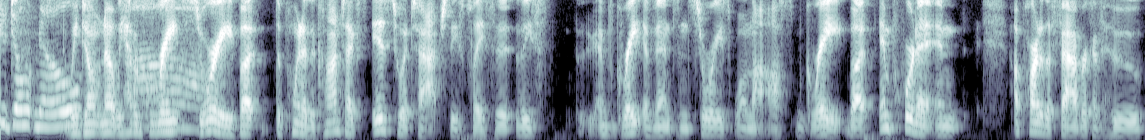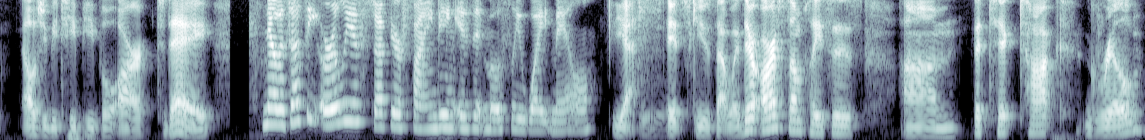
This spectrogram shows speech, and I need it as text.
you don't know? We don't know. We have a Oh. great story, but the point of the context is to attach these places, these great events and stories. Well, not awesome, great, but important and a part of the fabric of who LGBT people are today. Now, is that the earliest stuff you're finding? Is it mostly white male? Yes, it skews that way. There are some places. Um, the TikTok Grill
